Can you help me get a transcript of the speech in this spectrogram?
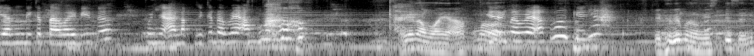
yang diketawain itu punya anak juga namanya Akmal. Ini namanya Akmal. yang namanya Akmal kayaknya Hidupnya penuh mistis ini.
